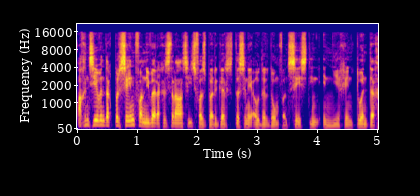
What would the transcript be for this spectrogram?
78% van nuwe registrasies was burgers tussen die ouderdom van 16 en 29.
